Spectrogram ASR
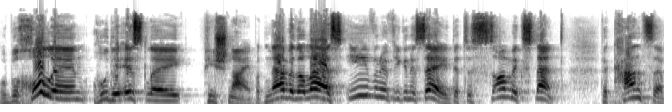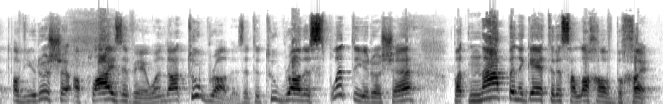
Ubechulin, hu de islay pishnai. But nevertheless, even if you're going to say that to some extent, the concept of Yerusha applies over here when there are two brothers, that the two brothers split the Yerusha, but not benegay to this halacha of Bechayr.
